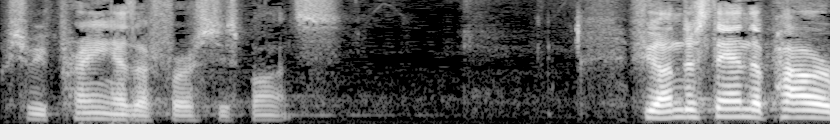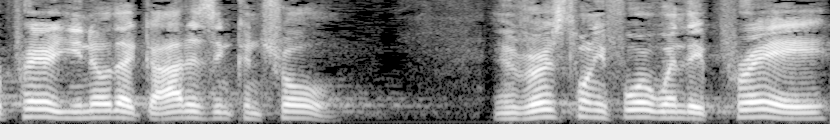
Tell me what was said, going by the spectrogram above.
We should be praying as our first response. If you understand the power of prayer, you know that God is in control. In verse 24, when they pray,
